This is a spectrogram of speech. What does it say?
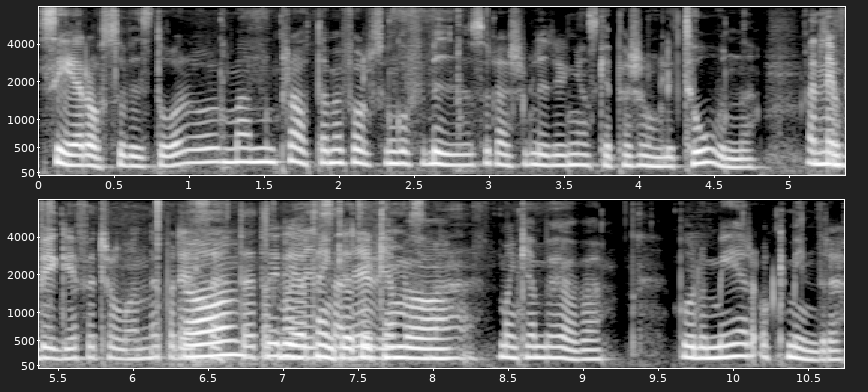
ser oss och vi står och man pratar med folk som går förbi och sådär så blir det en ganska personlig ton. Men ni bygger förtroende på det ja, sättet? det är det jag tänker att det kan vara. Man kan behöva både mer och mindre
